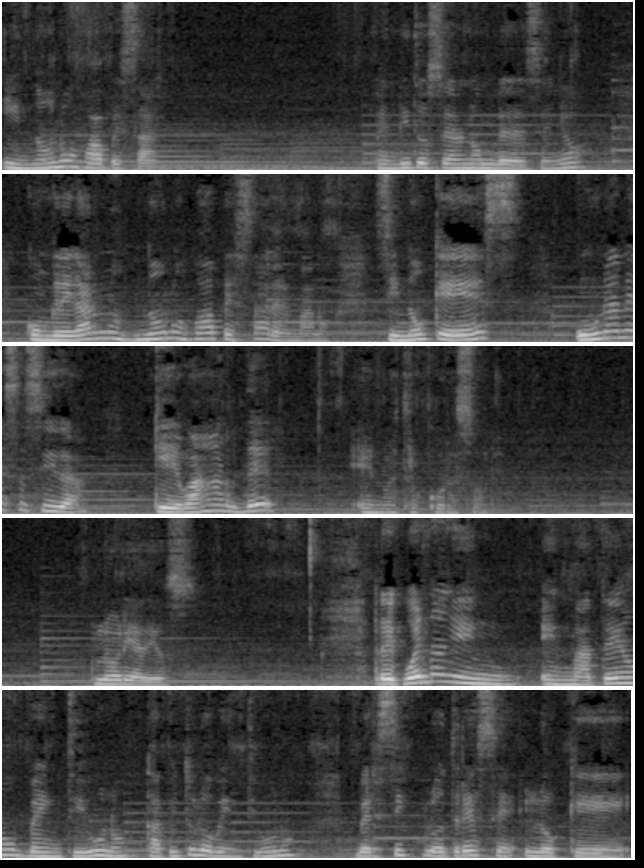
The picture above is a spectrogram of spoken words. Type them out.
y no nos va a pesar. Bendito sea el nombre del Señor. Congregarnos no nos va a pesar, hermano, sino que es una necesidad que va a arder en nuestros corazones. Gloria a Dios. ¿Recuerdan en, Mateo 21, capítulo 21, versículo 13, lo que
